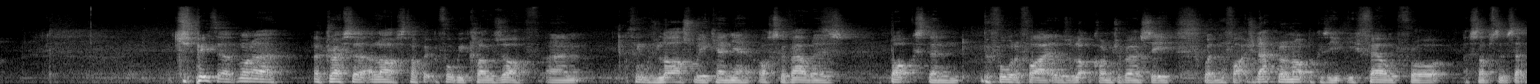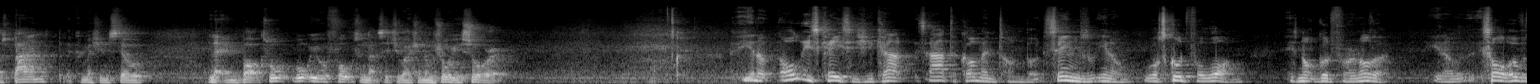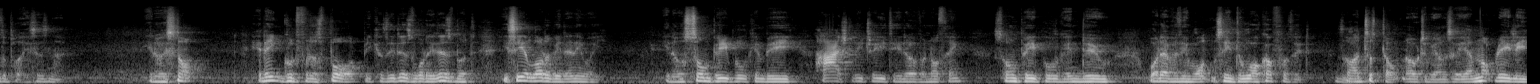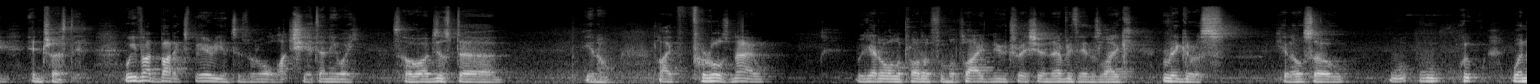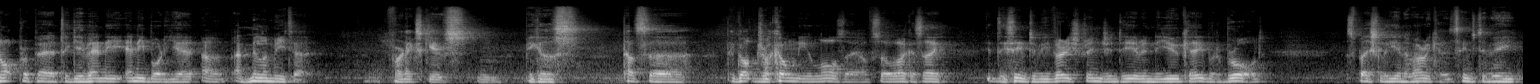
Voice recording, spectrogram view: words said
Just Peter, I want to address a, a last topic before we close off. Um, I think it was last weekend. Yeah, Oscar Valdez boxed, and before the fight, there was a lot of controversy whether the fight should happen or not because he, he failed for a substance that was banned, but the commission still let him box. What, what were your thoughts on that situation? I'm sure you saw it. You know, all these cases you can't. It's hard to comment on, but it seems you know what's good for one is not good for another. You know, it's all over the place, isn't it? You know, it's not. It ain't good for the sport because it is what it is. But you see a lot of it anyway. You know, some people can be harshly treated over nothing. Some people can do whatever they want and seem to walk off with it. So hmm. I just don't know, to be honest with you. I'm not really interested. We've had bad experiences with all that shit anyway. So I just, uh, you know, like for us now, we get all the product from Applied Nutrition. Everything's like rigorous, you know. So we're not prepared to give any anybody a, a, a millimeter for an excuse because that's uh, they've got draconian laws they have. So like I say, they seem to be very stringent here in the UK, but abroad, especially in America, it seems to be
